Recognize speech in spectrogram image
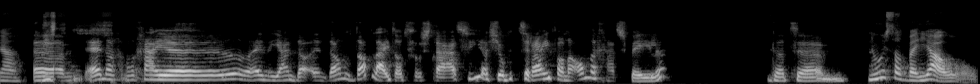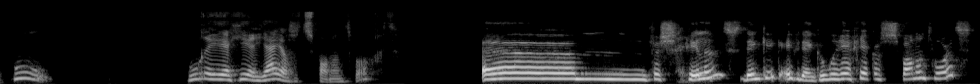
Ja, um, hè, dan ga je. En, ja, en dan, dat leidt tot frustratie als je op het terrein van een ander gaat spelen. Dat, um... hoe is dat bij jou? Hoe, hoe reageer jij als het spannend wordt? Um, verschillend, denk ik. Even denken, hoe reageer ik als het spannend wordt?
